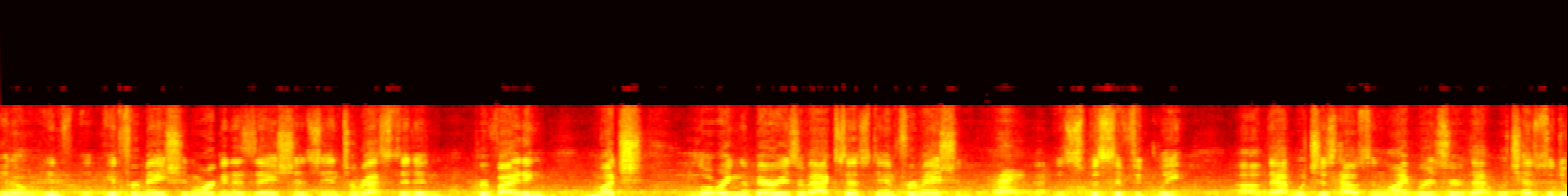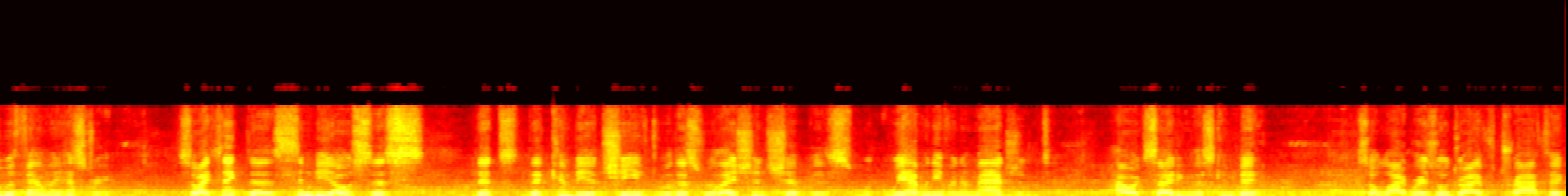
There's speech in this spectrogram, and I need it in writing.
you know, inf- information organizations interested in providing much lowering the barriers of access to information. Right. Uh, specifically, uh, that which is housed in libraries or that which has to do with family history. So I think the symbiosis that's, that can be achieved with this relationship is we haven't even imagined how exciting this can be. So libraries will drive traffic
